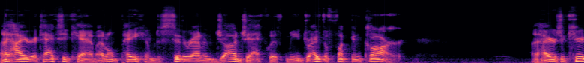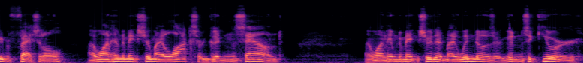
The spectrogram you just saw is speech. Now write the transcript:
I hire a taxi cab. I don't pay him to sit around and jaw jack with me. Drive the fucking car. I hire a security professional. I want him to make sure my locks are good and sound. I want him to make sure that my windows are good and secure.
